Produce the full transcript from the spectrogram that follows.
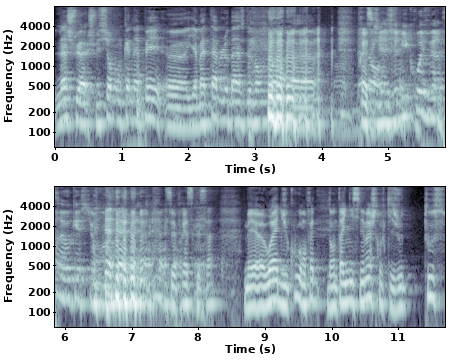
Là, je suis, je suis sur mon canapé. euh, Il y a ma table basse devant moi. euh, Presque. J'ai le micro et je vais répondre à vos questions. c'est presque ça. Mais euh, ouais, du coup, en fait, dans Tiny Cinema, je trouve qu'ils jouent tous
